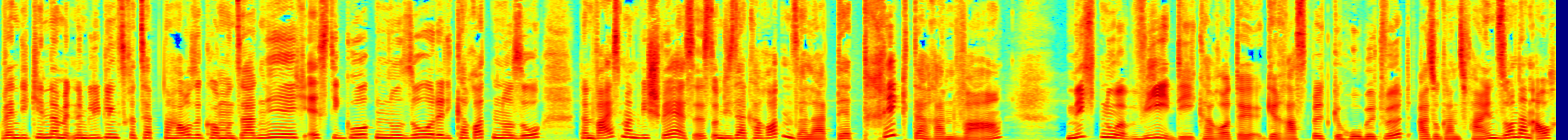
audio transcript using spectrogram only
Wenn die Kinder mit einem Lieblingsrezept nach Hause kommen und sagen, ich esse die Gurken nur so oder die Karotten nur so, dann weiß man, wie schwer es ist. Und dieser Karottensalat, der Trick daran war, nicht nur wie die Karotte geraspelt, gehobelt wird, also ganz fein, sondern auch,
